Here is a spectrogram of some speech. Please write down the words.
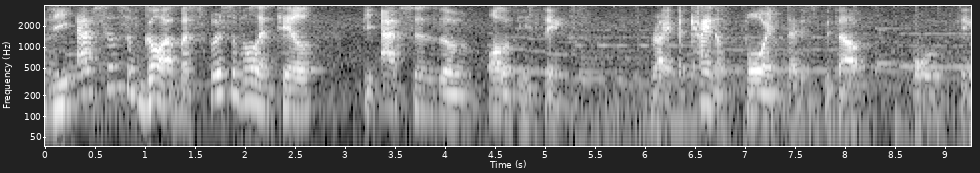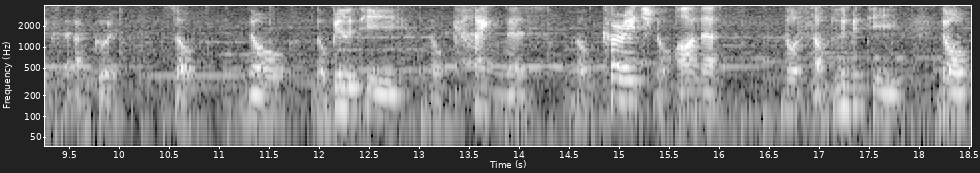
the absence of God must first of all entail the absence of all of these things, right? A kind of void that is without all things that are good. So, no nobility, no kindness, no courage, no honor, no sublimity, no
